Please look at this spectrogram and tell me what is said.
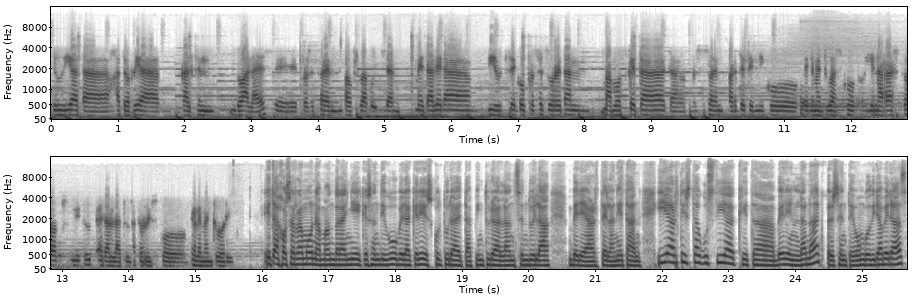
irudia eta jatorria galtzen doala, ez, e, prozesuaren pausu bakoitzean. Metalera bihurtzeko prozesu horretan, ba, mozketa eta prozesuaren parte tekniko elementu asko, hien arrastoak ditut, eraldatu atorrizko elementu hori. Eta Jose Ramon Amandarainek esan digu berak ere eskultura eta pintura lantzen duela bere arte lanetan. Ia artista guztiak eta beren lanak presente ongo dira beraz,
